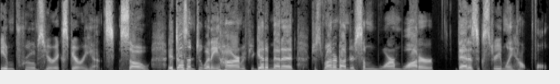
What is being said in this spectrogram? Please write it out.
improves your experience. So it doesn't do any harm. If you get a minute, just run it under some warm water. That is extremely helpful.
